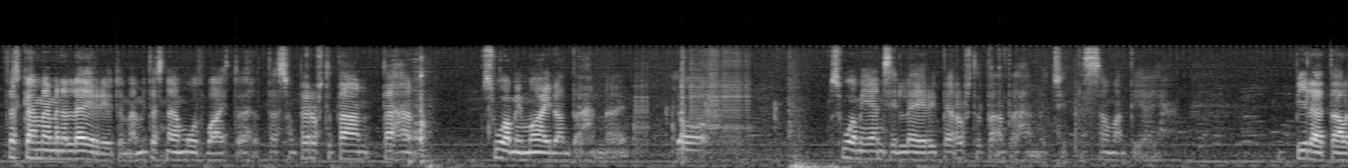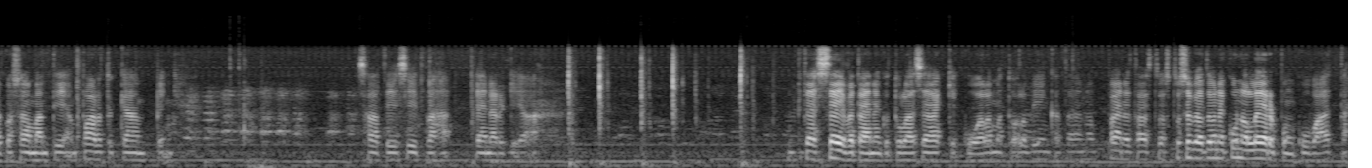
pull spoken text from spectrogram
Pitäisiköhän me mennä leiriytymään? Mitäs nämä muut vaihtoehdot tässä on? Perustetaan tähän Suomi-maidan tähän näin. Joo. Suomi ensin leiri perustetaan tähän nyt sitten saman tien. Ja bileet alkoi saman tien. Partu Camping. Saatiin siitä vähän energiaa. Pitäisi seivata ennen kuin tulee se äkkikuolema tuolla vinkataan. No painetaan tuossa. Tuossa on vielä tämmönen kunnon lerpun kuva, että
